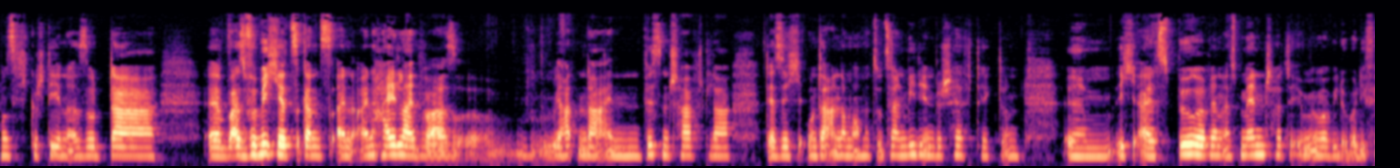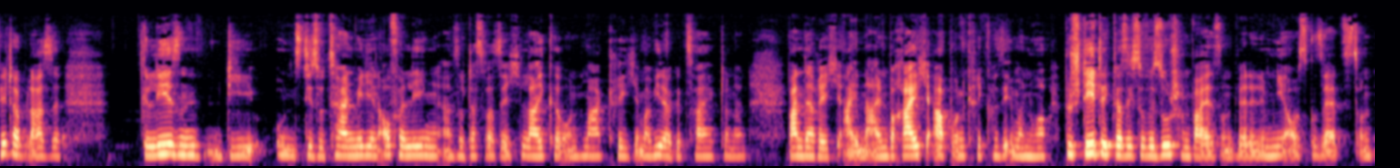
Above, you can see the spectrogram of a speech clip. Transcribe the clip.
muss ich gestehen. Also da äh, also für mich jetzt ganz ein, ein Highlight war, wir hatten da einen Wissenschaftler, der sich unter anderem auch mit sozialen Medien beschäftigt und ähm, ich als Bürgerin, als Mensch hatte eben immer wieder über die Filterblase gelesen, die uns die sozialen Medien auferlegen. Also das, was ich like und mag, kriege ich immer wieder gezeigt. Und dann wandere ich in einen Bereich ab und kriege quasi immer nur bestätigt, was ich sowieso schon weiß und werde dem nie ausgesetzt. Und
